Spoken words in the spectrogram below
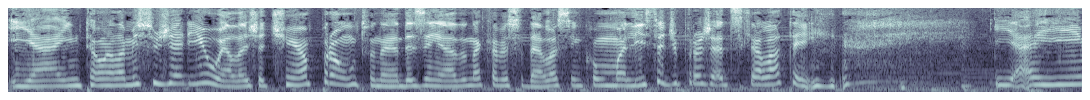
E aí, então, ela me sugeriu, ela já tinha pronto, né? Desenhado na cabeça dela, assim, como uma lista de projetos que ela tem. E aí.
